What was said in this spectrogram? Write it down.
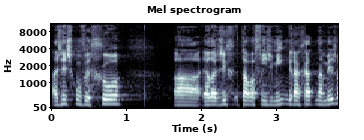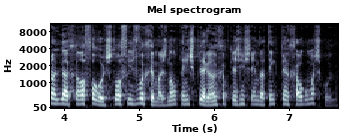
a gente conversou. Ah, ela estava afim de mim, na mesma ligação ela falou, estou afim de você, mas não tem esperança porque a gente ainda tem que pensar algumas coisas.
